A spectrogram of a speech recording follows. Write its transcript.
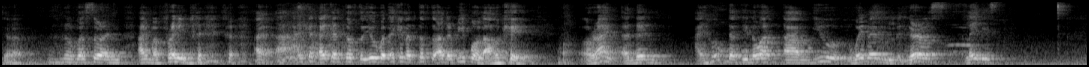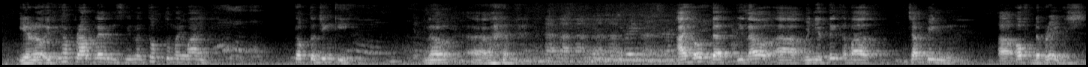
So, no, Pastor, I'm, I'm afraid. I, I, I, can, I can talk to you, but I cannot talk to other people. Ah, okay. All right. And then I hope that you know what um, you women, girls, ladies, you know, if you have problems, you know, talk to my wife, talk to Jinky. You know, uh, I hope that you know uh, when you think about jumping uh, off the bridge,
